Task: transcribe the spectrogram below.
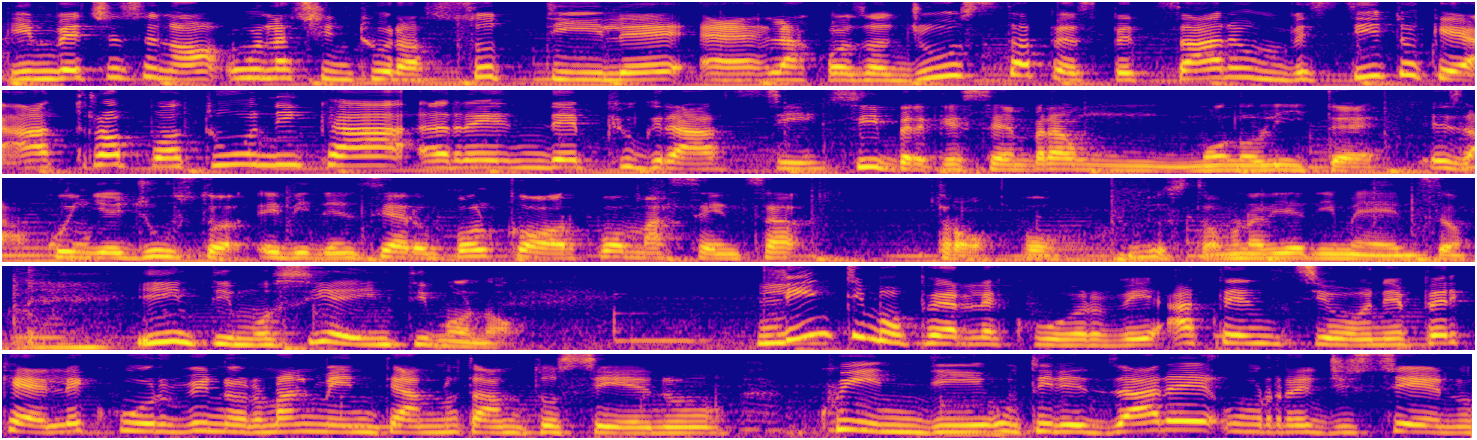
Invece se no, una cintura sottile è la cosa giusta per spezzare un vestito che ha troppo a tunica rende più grassi. Sì, perché sembra un monolite. Esatto. Quindi è giusto evidenziare un po' il corpo, ma senza troppo, giusto? Una via di mezzo. Intimo sì e intimo no. L'intimo per le curve, attenzione perché le curve normalmente hanno tanto seno, quindi utilizzare un reggiseno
